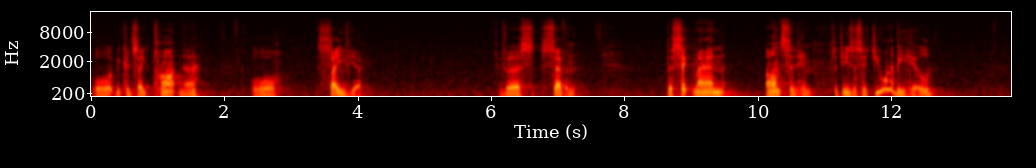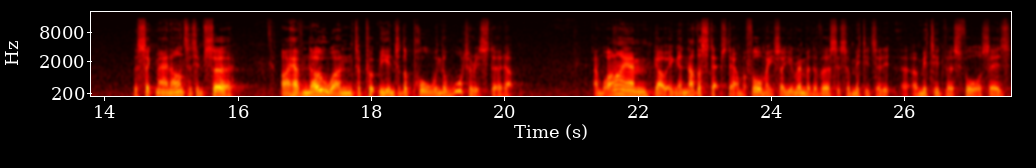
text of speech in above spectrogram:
Or we could say partner or Saviour. Verse 7 The sick man answered him. So Jesus says, Do you want to be healed? The sick man answers him, Sir, I have no one to put me into the pool when the water is stirred up. And while I am going, another steps down before me. So you remember the verse that's omitted, said it, uh, omitted verse 4 says,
